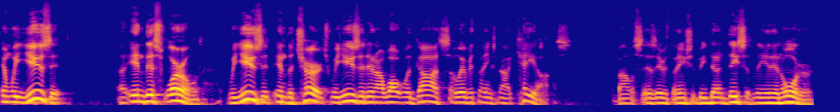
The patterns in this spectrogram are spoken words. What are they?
And we use it uh, in this world. We use it in the church. We use it in our walk with God so everything's not chaos. The Bible says everything should be done decently and in order,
